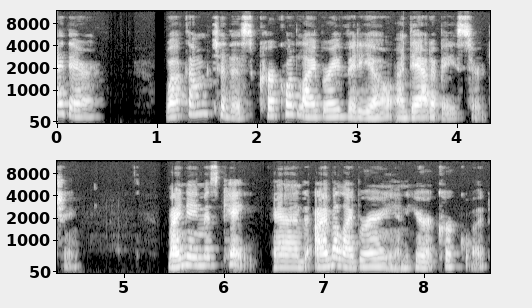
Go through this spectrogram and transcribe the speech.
Hi there. Welcome to this Kirkwood Library video on database searching. My name is Kate and I'm a librarian here at Kirkwood.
